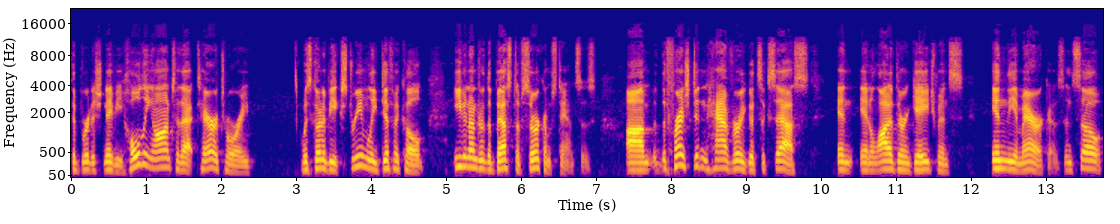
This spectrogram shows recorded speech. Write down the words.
the British Navy. Holding on to that territory was going to be extremely difficult, even under the best of circumstances. Um, the French didn't have very good success in in a lot of their engagements in the Americas. And so,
